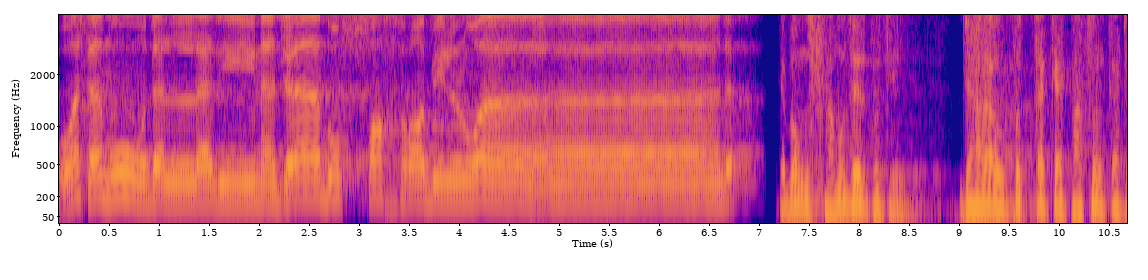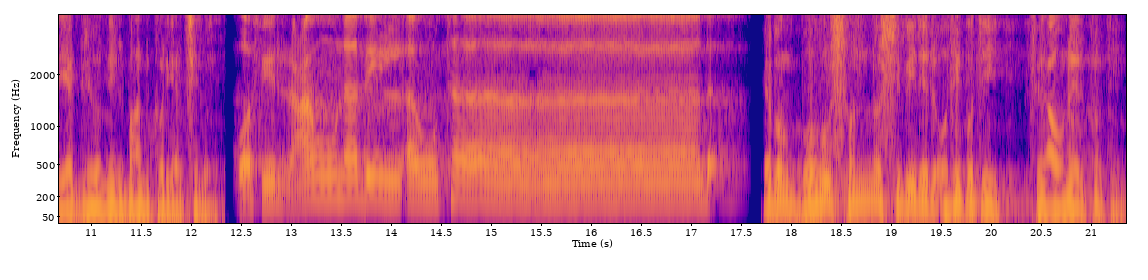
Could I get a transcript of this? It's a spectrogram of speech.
وثمود الذين جابوا الصخر بالواد এবং সামুদের প্রতি যাহারা উপত্যকায় পাথর কাটিয়া গৃহ নির্মাণ করিয়াছিল وفرعون ذي الأوتاد এবং বহু সৈন্য শিবিরের অধিপতি ফেরাউনের প্রতি।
